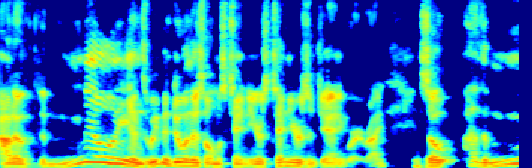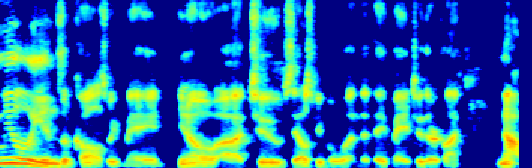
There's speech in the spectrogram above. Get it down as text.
out of the millions, we've been doing this almost 10 years, 10 years in January, right? Mm-hmm. So out of the millions of calls we've made, you know, uh, to salespeople and that they've made to their clients, not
